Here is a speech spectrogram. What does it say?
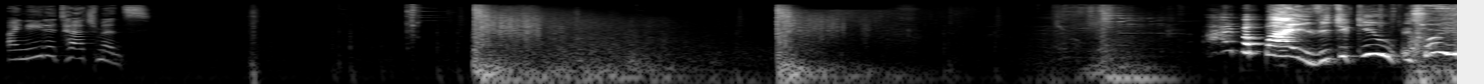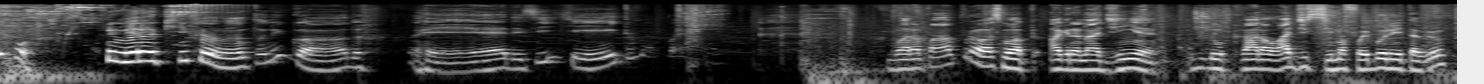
I need attachments. Ai, papai, 20 kills. É isso aí, pô. Primeiro aqui, não, tô ligado. É, desse jeito, papai. Bora pra próxima. A granadinha do cara lá de cima foi bonita, viu?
